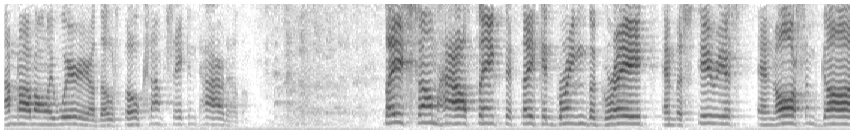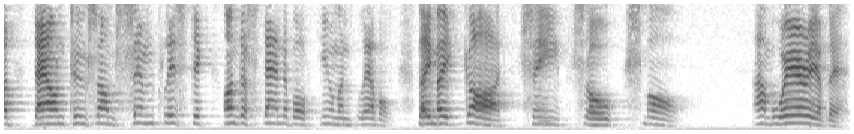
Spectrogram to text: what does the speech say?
I'm not only weary of those folks, I'm sick and tired of them they somehow think that they can bring the great and mysterious and awesome God down to some simplistic, understandable human level. They make God seem so small. I'm wary of that.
